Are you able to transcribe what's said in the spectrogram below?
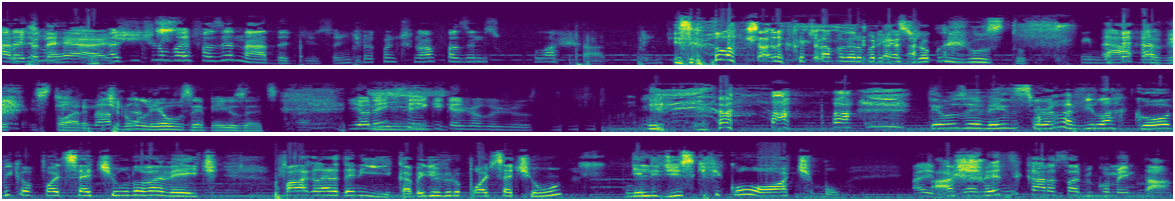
Cara, ele não- 10 reais. a gente não vai fazer nada disso. A gente vai continuar fazendo esculachado. Gente- Esculachado, continuar fazendo podcast jogo justo. Tem nada a ver com a história, a gente não leu os e-mails antes. E eu nem E- sei o que é jogo justo. Temos o e-mail do senhor Ravi Larkov, que é o Pod 71 novamente. Fala galera da NI, acabei de ouvir o Pod 71 e ele disse que ficou ótimo. Aí, tá Acho- vendo? Esse cara sabe comentar.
